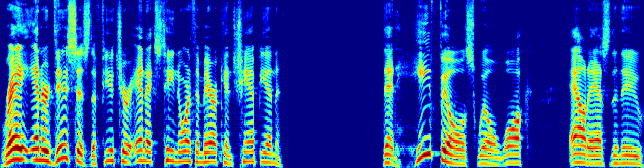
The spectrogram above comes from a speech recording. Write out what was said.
Rey introduces the future NXT North American champion that he feels will walk out as the new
